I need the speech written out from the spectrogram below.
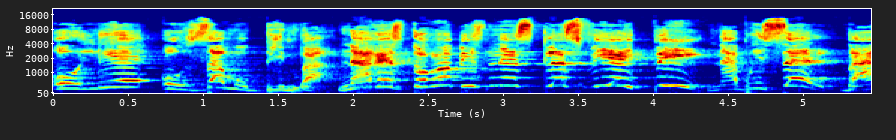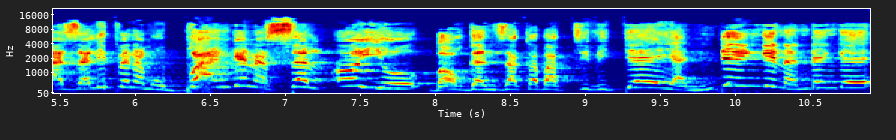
olie oza mobimba na restaurant business class vip na bruxelles bazali mpe na mobange na salle oyo baorganisaka baaktivite ya ndenge na ndenge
